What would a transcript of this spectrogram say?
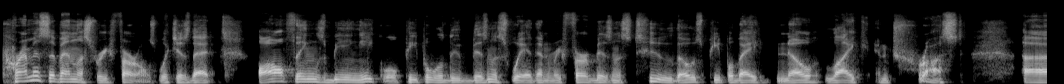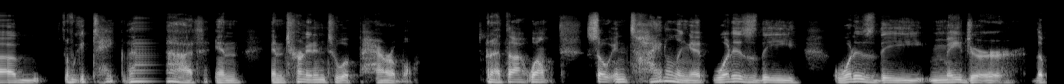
premise of endless referrals, which is that all things being equal, people will do business with and refer business to those people they know, like, and trust. Um, we could take that and and turn it into a parable. And I thought, well, so entitling it, what is the what is the major the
